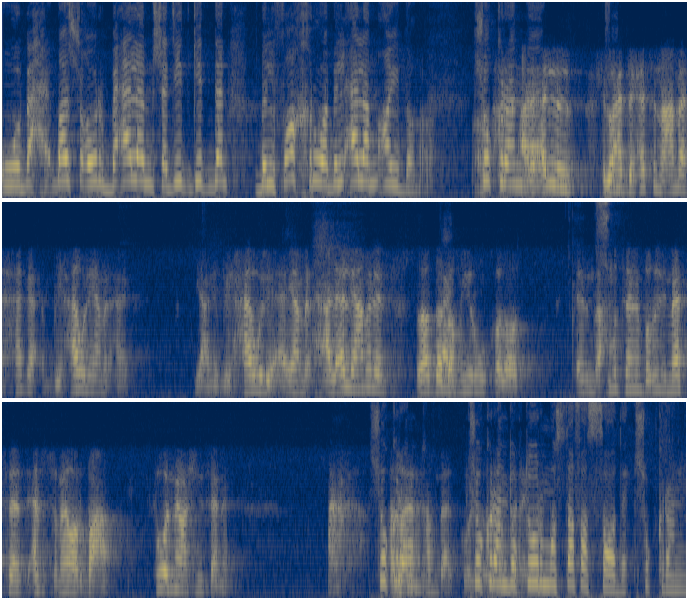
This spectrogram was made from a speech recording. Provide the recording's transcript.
وبشعر بألم شديد جدا بالفخر وبالألم أيضا. شكرا. على الأقل الواحد بيحس إنه عمل حاجة بيحاول يعمل حاجة. يعني بيحاول يعمل على الأقل يعمل رد طيب. ضميره وخلاص. محمود سامي البارودي مات سنة 1904 فوق ال 120 سنة. شكرا. شكرا دكتور مصطفى الصادق. شكرا.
